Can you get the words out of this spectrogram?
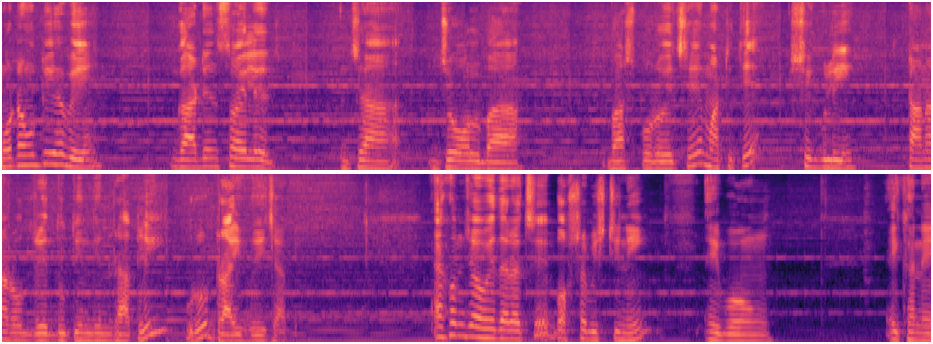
মোটামুটিভাবে গার্ডেন সয়েলের যা জল বা বাষ্প রয়েছে মাটিতে, সেগুলি টানা রোদ্রে দু তিন দিন রাখলেই পুরো ড্রাই হয়ে যাবে। এখন যা ওয়েদার আছে, বর্ষা, বৃষ্টি নেই এবং এখানে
